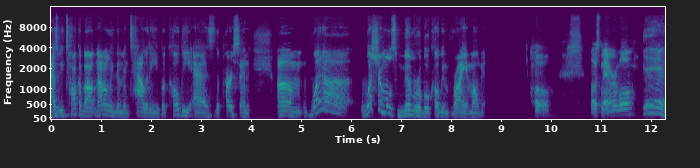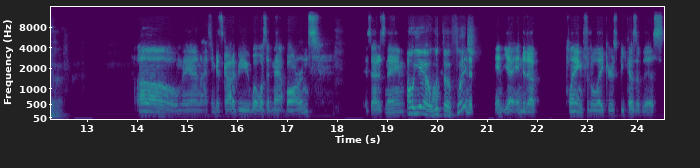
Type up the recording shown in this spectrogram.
as we talk about not only the mentality but Kobe as the person, um, what uh what's your most memorable Kobe Bryant moment? Oh, most memorable? Yeah. Oh man, I think it's got to be what was it? Matt Barnes. Is that his name? Oh yeah, with the flinch. Ended, and yeah, ended up playing for the Lakers because of this.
